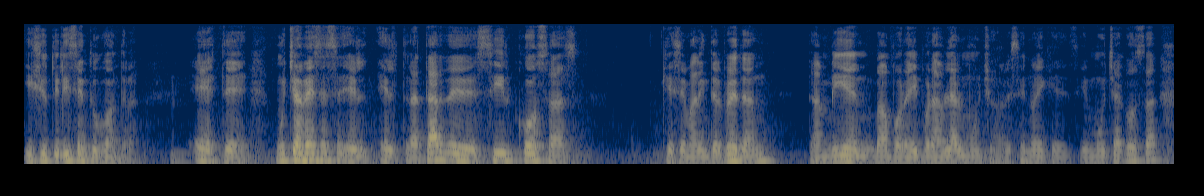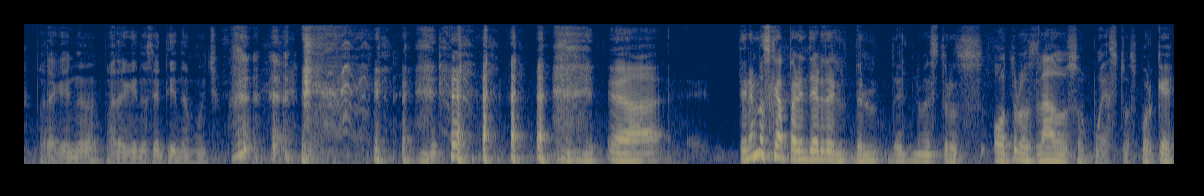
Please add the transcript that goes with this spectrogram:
y se utilice en tu contra. Este, muchas veces el, el tratar de decir cosas que se malinterpretan también van por ahí por hablar mucho. A veces no hay que decir mucha cosa para que no, para que no se entienda mucho. Eh, tenemos que aprender de nuestros otros lados opuestos, porque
